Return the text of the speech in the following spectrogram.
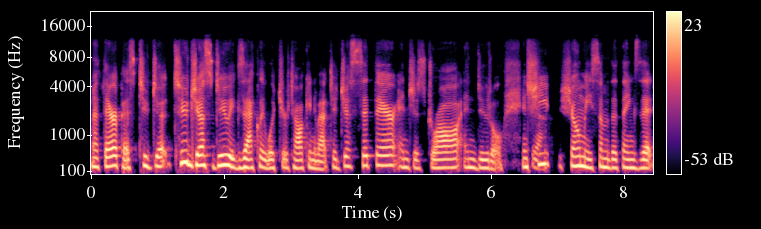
a therapist to ju- to just do exactly what you're talking about to just sit there and just draw and doodle. And she yeah. show me some of the things that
